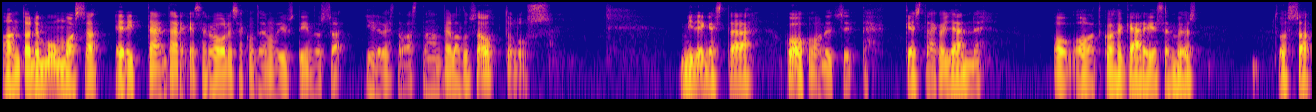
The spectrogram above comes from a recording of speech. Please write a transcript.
Antonen muun muassa erittäin tärkeässä roolissa, kuten oli justiin tuossa Ilvestä vastaan pelatussa ottelussa. Mitenkäs tämä KK nyt sitten? Kestääkö jänne? O- ovatko he kärjessä myös tuossa,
